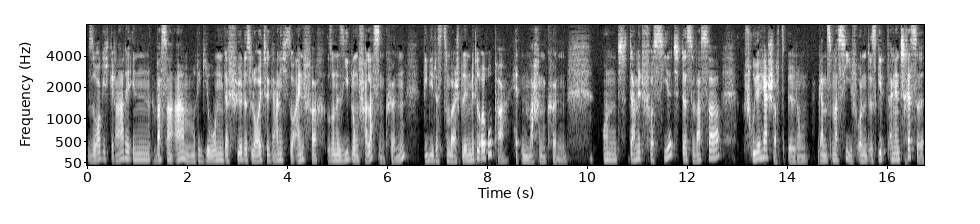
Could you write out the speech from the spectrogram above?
sorge ich gerade in wasserarmen Regionen dafür, dass Leute gar nicht so einfach so eine Siedlung verlassen können, wie die das zum Beispiel in Mitteleuropa hätten machen können. Und damit forciert das Wasser frühe Herrschaftsbildung ganz massiv. Und es gibt ein Interesse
